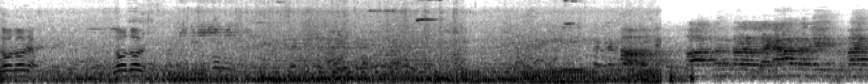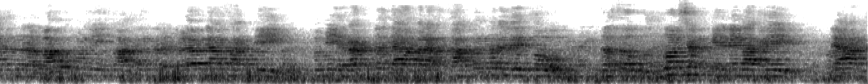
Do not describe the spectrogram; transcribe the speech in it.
जाऊ जाऊ द्या. जाऊ जाऊ द्या. स्वातंत्र्य लढ्यामध्ये सुभाषचंद्र बापूंनी स्वातंत्र्य मिळवण्यासाठी तुम्ही रक्त द्या मला स्वातंत्र्य देतो जसं उद्घोषण केलेलं आहे त्याच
